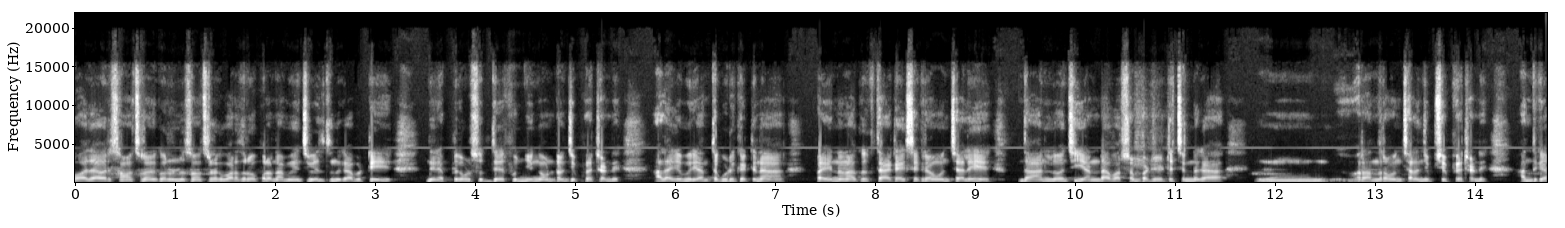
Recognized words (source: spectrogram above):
గోదావరి సంవత్సరానికి రెండు సంవత్సరాలకు వరద రూపంలో నా మించి వెళ్తుంది కాబట్టి నేను ఎప్పటికప్పుడు శుద్ధే పుణ్యంగా ఉంటానని చెప్పారండి అలాగే మీరు ఎంత గుడి కట్టినా పైన నాకు తాటాక్ శిఖరం ఉంచాలి. దానిలోంచి ఎండ వర్షం పడేటట్టు చిన్నగా రంధ్రం ఉంచాలని చెప్పి చెప్పారండి. అందుకే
